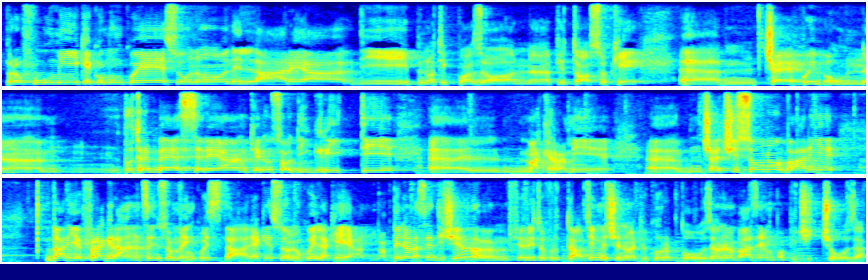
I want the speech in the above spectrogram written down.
profumi che comunque sono nell'area di Hypnotic Poison piuttosto che ehm, c'è un potrebbe essere anche, non so, di gritti, eh, macramè, eh, cioè ci sono varie varie fragranze insomma in quest'area che sono quella che appena la senti dici ah fiorito fruttato invece no è più corposa una base un po' più cicciosa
